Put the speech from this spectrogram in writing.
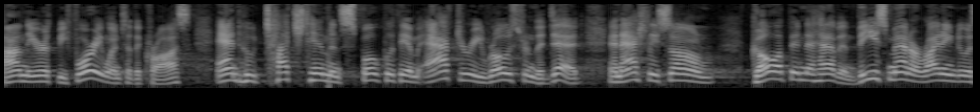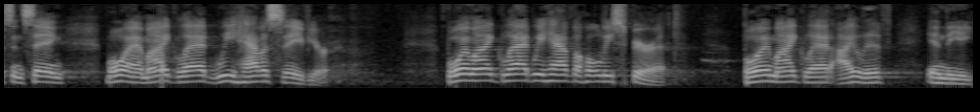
on the earth before he went to the cross, and who touched him and spoke with him after he rose from the dead and actually saw him go up into heaven. These men are writing to us and saying, Boy, am I glad we have a Savior. Boy, am I glad we have the Holy Spirit. Boy, am I glad I live in the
